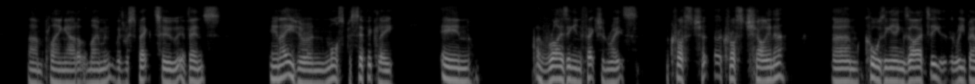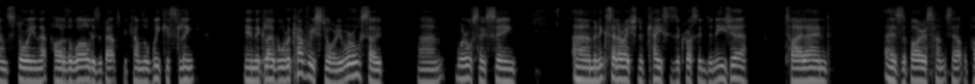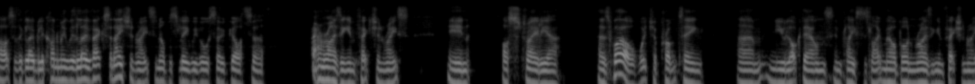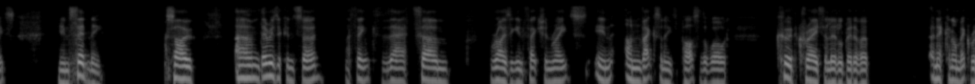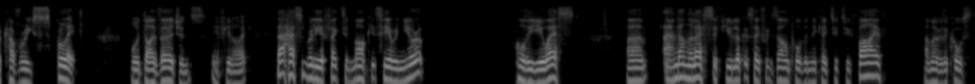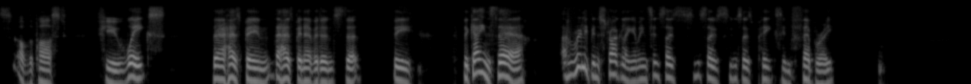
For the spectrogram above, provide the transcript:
um, playing out at the moment with respect to events in Asia and more specifically in rising infection rates across Ch across China, um, causing anxiety that the rebound story in that part of the world is about to become the weakest link in the global recovery story. We're also um, we're also seeing um, an acceleration of cases across Indonesia, Thailand, as the virus hunts out the parts of the global economy with low vaccination rates. And obviously, we've also got uh, rising infection rates in Australia as well, which are prompting um, new lockdowns in places like Melbourne, rising infection rates in Sydney. So um, there is a concern. I think that um, rising infection rates in unvaccinated parts of the world could create a little bit of a an economic recovery split or divergence, if you like. That hasn't really affected markets here in Europe or the US. Um, and nonetheless, if you look at, say, for example, the Nikkei 225 um, over the course of the past few weeks, there has been there has been evidence that the the gains there have really been struggling. I mean, since those since those since those peaks in February,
